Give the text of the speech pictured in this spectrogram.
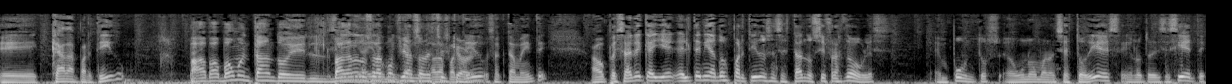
eh, cada partido va, va, va, aumentando y va ganándose la confianza de Steve partido, Exactamente. A pesar de que ayer él tenía dos partidos encestando cifras dobles en puntos, uno encestó 10, en el otro 17.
